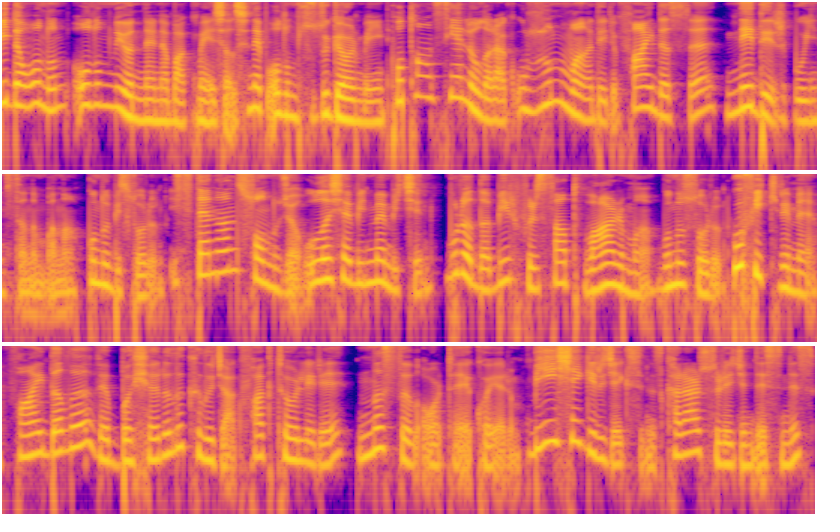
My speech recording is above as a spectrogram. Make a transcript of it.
Bir de onun olumlu yönlerine bakmaya çalışın. Hep olumsuzu görmeyin. Potansiyel olarak uzun vadeli faydası nedir bu insanın bana? Bunu bir sorun. İstenen sonuca ulaşabilmem için burada bir fırsat var mı? Bunu sorun. Bu fikrimi faydalı ve başarılı kılacak faktörleri nasıl ortaya koyarım? Bir işe gireceksiniz, karar sürecindesiniz.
